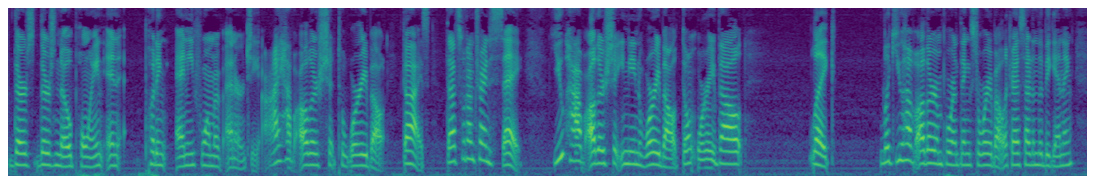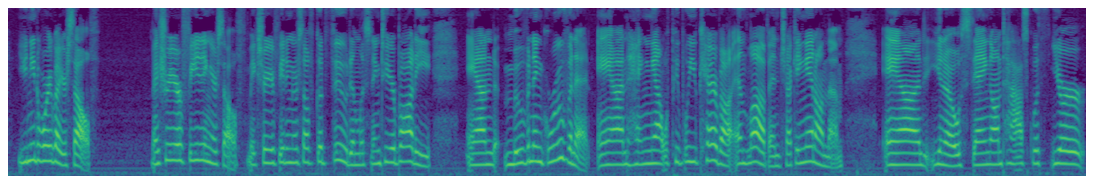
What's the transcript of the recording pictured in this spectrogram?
there's there's no point in putting any form of energy. I have other shit to worry about. Guys, that's what I'm trying to say. You have other shit you need to worry about. Don't worry about like like you have other important things to worry about. Like I said in the beginning, you need to worry about yourself. Make sure you're feeding yourself. Make sure you're feeding yourself good food and listening to your body and moving and grooving it and hanging out with people you care about and love and checking in on them and you know staying on task with your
